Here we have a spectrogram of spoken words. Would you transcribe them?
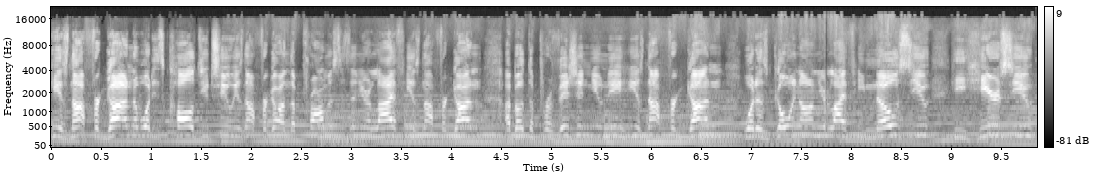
He has not forgotten what He's called you to. He has not forgotten the promises in your life. He has not forgotten about the provision you need. He has not forgotten what is going on in your life. He knows you, He hears you,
